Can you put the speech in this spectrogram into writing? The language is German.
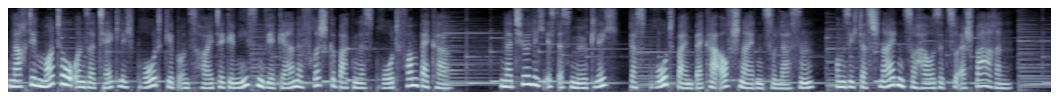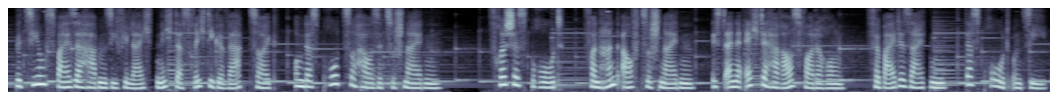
Nach dem Motto Unser täglich Brot gib uns heute genießen wir gerne frisch gebackenes Brot vom Bäcker. Natürlich ist es möglich, das Brot beim Bäcker aufschneiden zu lassen, um sich das Schneiden zu Hause zu ersparen. Beziehungsweise haben Sie vielleicht nicht das richtige Werkzeug, um das Brot zu Hause zu schneiden. Frisches Brot, von Hand aufzuschneiden, ist eine echte Herausforderung, für beide Seiten, das Brot und Sie.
